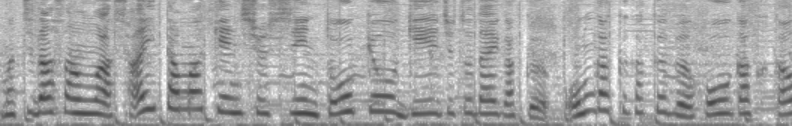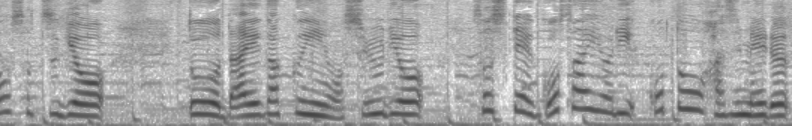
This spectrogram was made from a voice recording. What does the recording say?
町田さんは埼玉県出身東京芸術大学音楽学部法学科を卒業。同大学院を修了。そして5歳より琴を始める。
